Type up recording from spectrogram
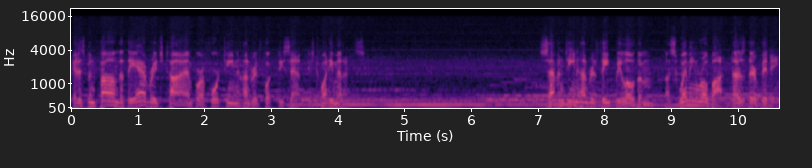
It has been found that the average time for a 1,400-foot descent is 20 minutes. 1,700 feet below them, a swimming robot does their bidding.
